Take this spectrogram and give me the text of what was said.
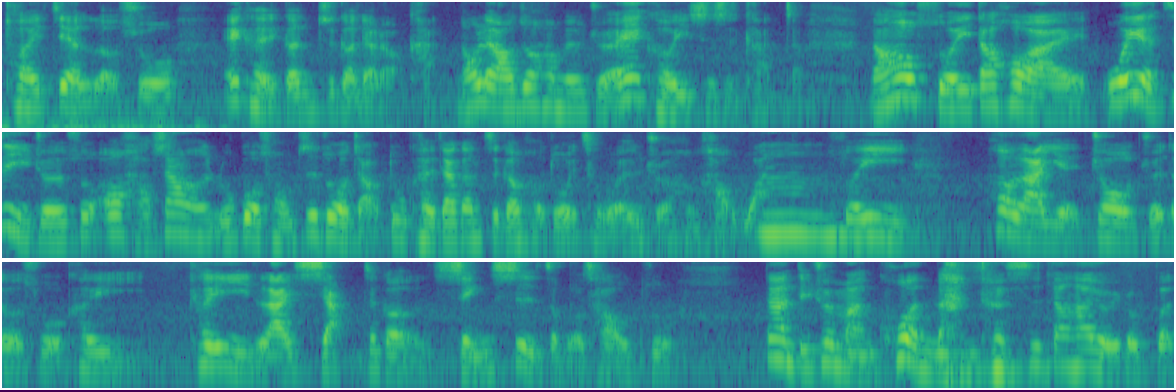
推荐了说，哎，可以跟志哥聊聊看。然后聊了之后，他们就觉得，哎，可以试试看这样。然后，所以到后来，我也自己觉得说，哦，好像如果从制作角度可以再跟志哥合作一次，我也是觉得很好玩。嗯，所以后来也就觉得说，可以可以来想这个形式怎么操作。但的确蛮困难的是，当他有一个本。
